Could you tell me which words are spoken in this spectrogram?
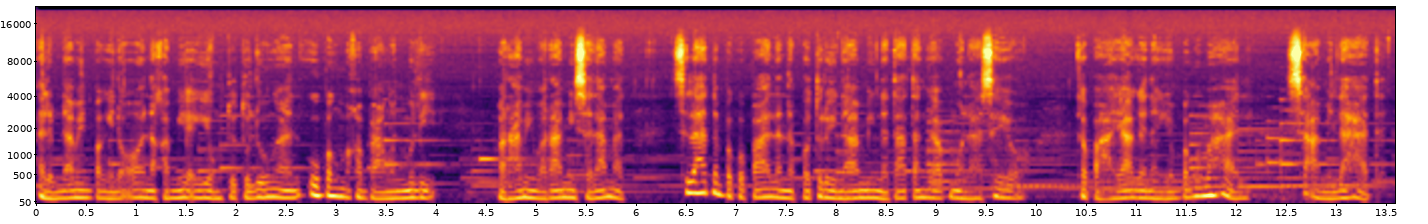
alam namin Panginoon na kami ay iyong tutulungan upang makabangon muli. Maraming maraming salamat sa lahat ng pagpapala na patuloy naming natatanggap mula sa iyo. Kapahayagan ng iyong pagmamahal sa amin lahat.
